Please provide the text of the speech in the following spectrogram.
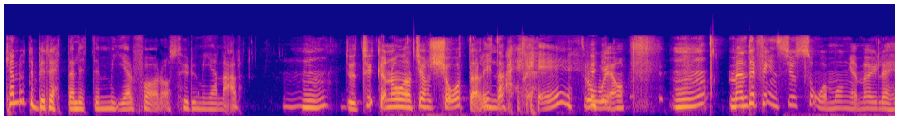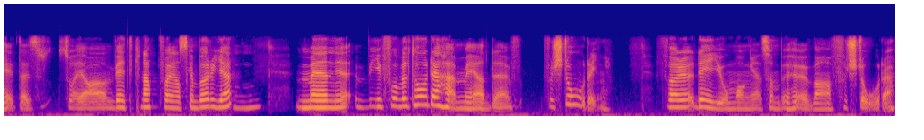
Kan du inte berätta lite mer för oss hur du menar? Mm, du tycker nog att jag tjatar lite, Nej. tror jag. Mm, men det finns ju så många möjligheter så jag vet knappt var jag ska börja. Mm. Men vi får väl ta det här med eh, förstoring. För det är ju många som behöver förstora.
